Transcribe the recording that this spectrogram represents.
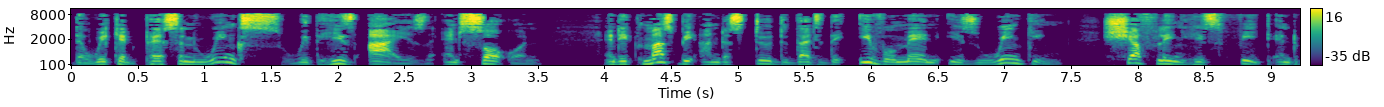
The wicked person winks with his eyes and so on. And it must be understood that the evil man is winking, shuffling his feet and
